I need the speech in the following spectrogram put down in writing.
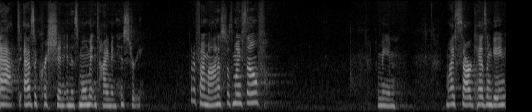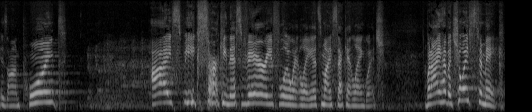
act as a Christian in this moment in time in history. But if I'm honest with myself, I mean, my sarcasm game is on point. I speak sarkiness very fluently. It's my second language. But I have a choice to make.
